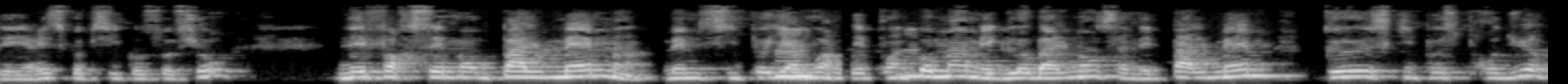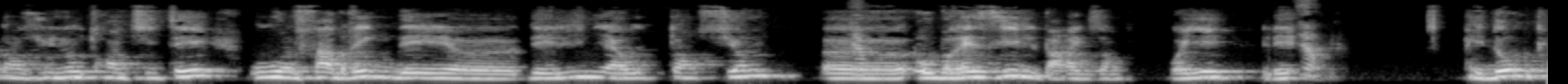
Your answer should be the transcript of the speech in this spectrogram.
des risques psychosociaux n'est forcément pas le même, même s'il peut y mmh. avoir des points mmh. communs, mais globalement, ça n'est pas le même que ce qui peut se produire dans une autre entité où on fabrique des, euh, des lignes à haute tension au Brésil, par exemple voyez les... Et donc,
